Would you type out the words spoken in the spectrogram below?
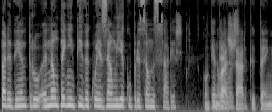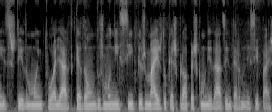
para dentro, uh, não têm tido a coesão e a cooperação necessárias? Continuo a achar que tem existido muito o olhar de cada um dos municípios mais do que as próprias comunidades intermunicipais.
